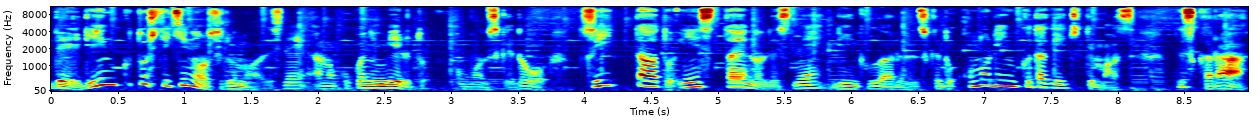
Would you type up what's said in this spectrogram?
で、リンクとして機能するのはですね、あの、ここに見えると思うんですけど、Twitter とインスタへのですね、リンクがあるんですけど、このリンクだけ来てます。ですから、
